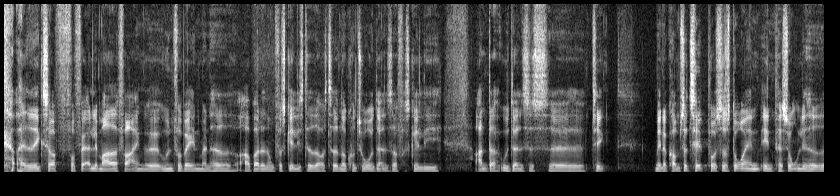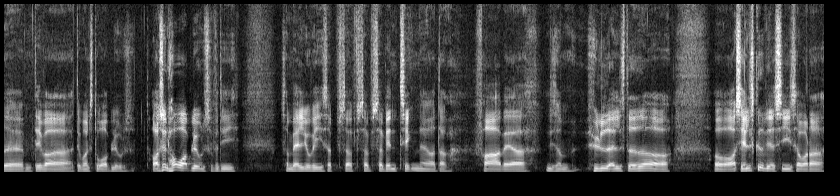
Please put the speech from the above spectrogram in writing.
og havde ikke så forfærdelig meget erfaring øh, uden for banen. Man havde arbejdet nogle forskellige steder, også taget noget kontoruddannelse og forskellige andre uddannelsesting. Øh, ting. Men at komme så tæt på så stor en, en personlighed, øh, det, var, det var en stor oplevelse. Også en hård oplevelse, fordi som alle jo ved, så, så, så, så vendte tingene, og der fra at være ligesom, hyldet alle steder, og, og også elsket, vil jeg sige, så var der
